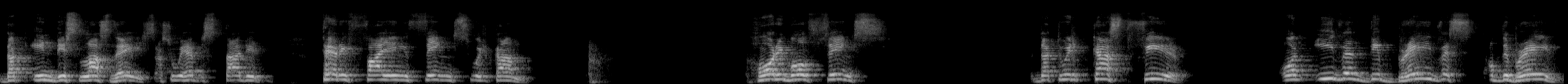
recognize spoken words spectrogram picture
that in these last days, as we have studied, terrifying things will come. Horrible things that will cast fear on even the bravest of the brave.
